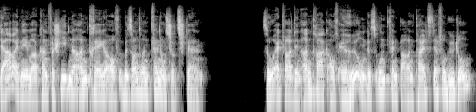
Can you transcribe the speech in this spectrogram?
Der Arbeitnehmer kann verschiedene Anträge auf besonderen Pfändungsschutz stellen. So etwa den Antrag auf Erhöhung des unpfändbaren Teils der Vergütung.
